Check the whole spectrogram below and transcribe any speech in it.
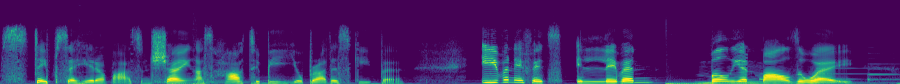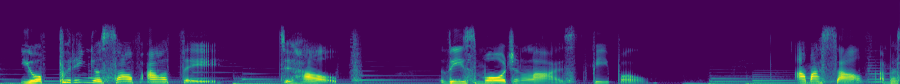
steps ahead of us and showing us how to be your brother's keeper. Even if it's 11 million miles away, you are putting yourself out there to help these marginalized people. I myself, I'm a,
